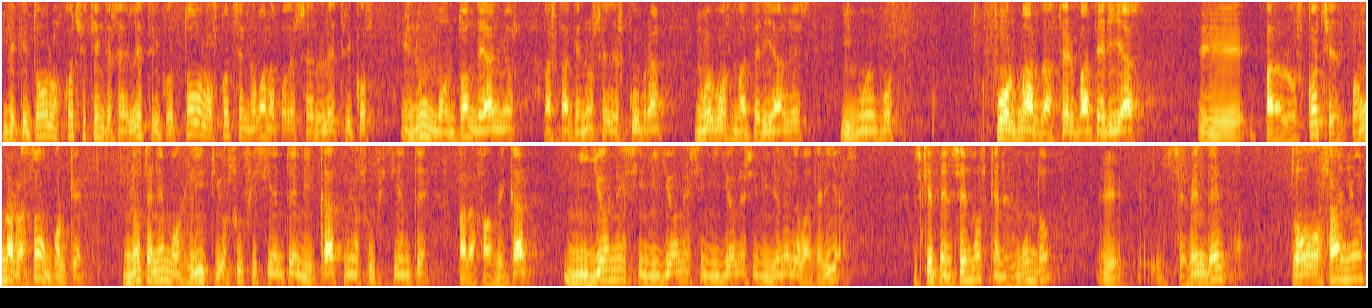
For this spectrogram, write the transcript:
de que todos los coches tienen que ser eléctricos. Todos los coches no van a poder ser eléctricos en un montón de años hasta que no se descubran nuevos materiales y nuevos formas de hacer baterías eh, para los coches. Por una razón, porque no tenemos litio suficiente ni cadmio suficiente para fabricar millones y millones y millones y millones de baterías. Es que pensemos que en el mundo eh, se venden todos los años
